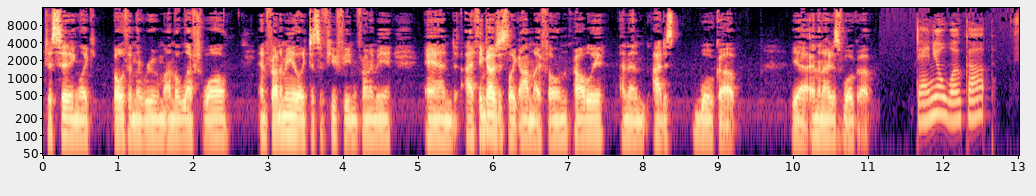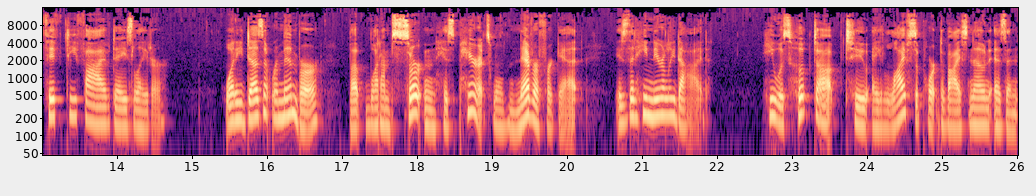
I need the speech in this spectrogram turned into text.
just sitting like both in the room on the left wall in front of me, like just a few feet in front of me. And I think I was just like on my phone probably. And then I just woke up. Yeah. And then I just woke up. Daniel woke up 55 days later. What he doesn't remember, but what I'm certain his parents will never forget, is that he nearly died. He was hooked up to a life support device known as an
